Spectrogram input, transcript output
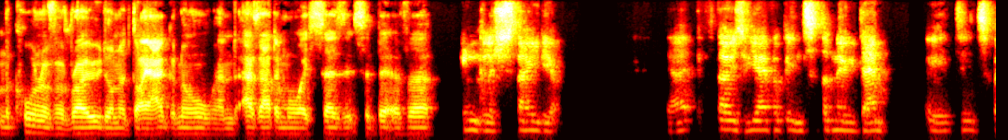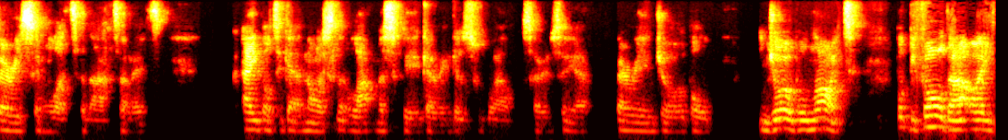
on the corner of a road on a diagonal, and as Adam always says, it's a bit of a English stadium. Yeah, if those of you ever been to the new Den, it, it's very similar to that, and it's able to get a nice little atmosphere going as well. So it's a yeah, very enjoyable, enjoyable night. But before that, I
